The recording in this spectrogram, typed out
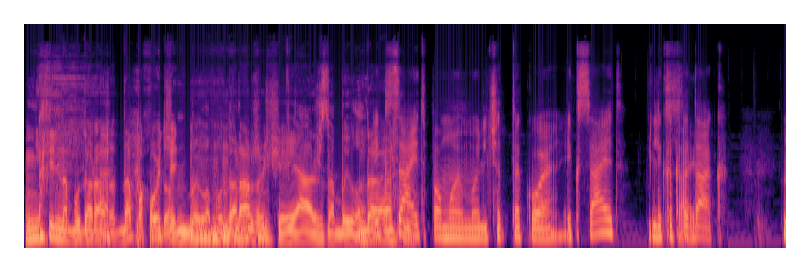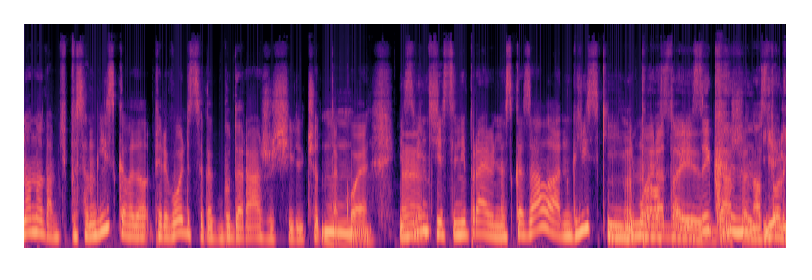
Не сильно будоражит, да, походу? Очень было будоражаще, я аж забыла. Excite, по-моему, или что-то такое. Excite? Или как-то так. Ну, оно там типа с английского переводится как будоражащий или что-то М. такое. Извините, если неправильно сказала, английский не мой Просто родной язык. Даша настолько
